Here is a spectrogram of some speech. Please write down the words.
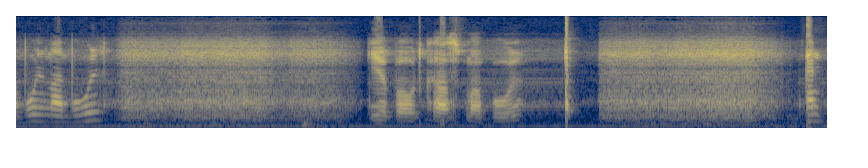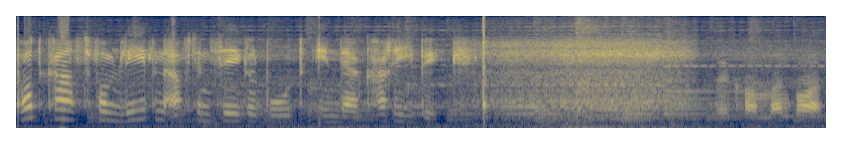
Mabul Mabul. Ihr Boatcast Mabul. Ein Podcast vom Leben auf dem Segelboot in der Karibik. Willkommen an Bord.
